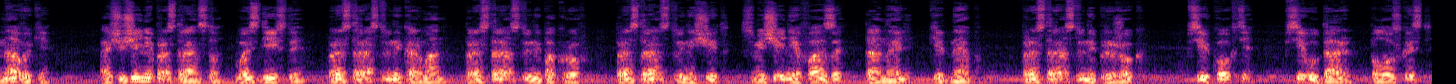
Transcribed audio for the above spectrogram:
Навыки. Ощущение пространства, воздействие, пространственный карман, пространственный покров, пространственный щит, смещение фазы, тоннель, киднеп, пространственный прыжок, пси-когти, пси-удар, плоскость,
